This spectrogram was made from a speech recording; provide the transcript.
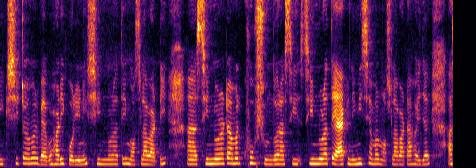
মিক্সিটা আমার ব্যবহারই করিনি। শিলনোড়াতেই মশলা বাটি। শিলনোড়াটা আমার খুব সুন্দর। আর শিলনোড়াতে এক নিমিষে আমার মশলা বাটা হয়ে যায়। আর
